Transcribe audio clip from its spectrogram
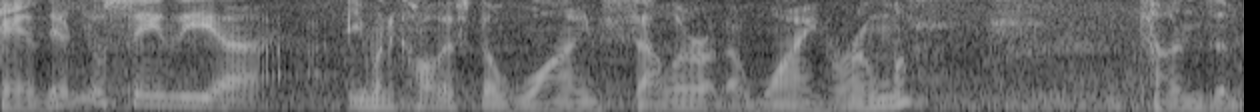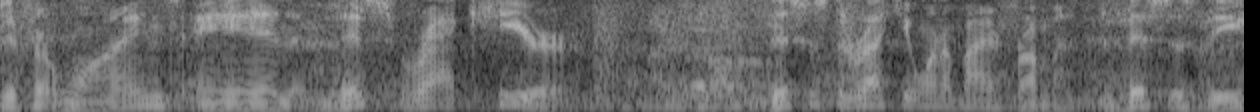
And then you'll see the, uh, you want to call this the wine cellar or the wine room. Tons of different wines. And this rack here, this is the rack you want to buy from. This is the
